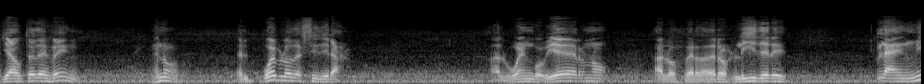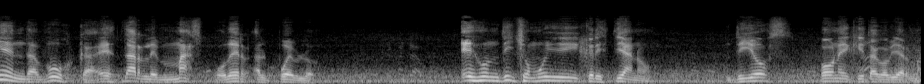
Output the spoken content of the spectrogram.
ya ustedes ven, bueno, el pueblo decidirá al buen gobierno, a los verdaderos líderes. La enmienda busca es darle más poder al pueblo. Es un dicho muy cristiano. Dios pone y quita gobierno.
